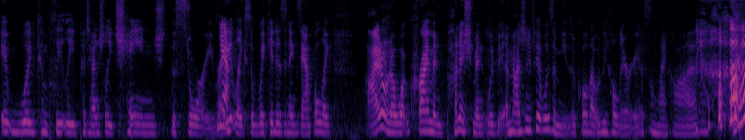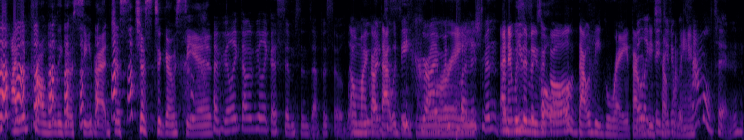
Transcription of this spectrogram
it would completely potentially change the story, Yeah. right? Like, so Wicked is an example. Like, I don't know what Crime and Punishment would be. Imagine if it was a musical. That would be hilarious. Oh my god. I would probably go see that just just to go see it. I feel like that would be like a Simpsons episode. Like, Oh my god, that would be Crime great. and Punishment, and it was a musical. That would be great. That But would like be they so did funny. it with Hamilton.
